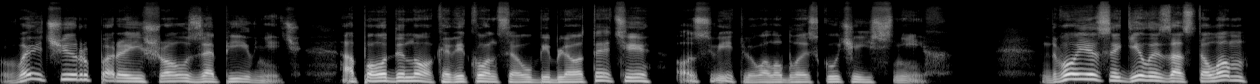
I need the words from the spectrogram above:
Вечір перейшов за північ, а поодиноке віконце у бібліотеці освітлювало блискучий сніг. Двоє сиділи за столом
